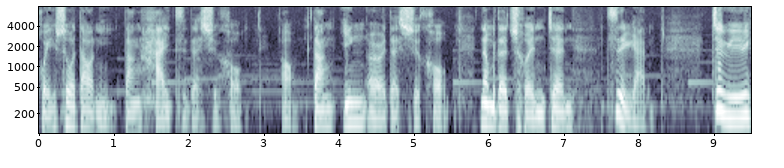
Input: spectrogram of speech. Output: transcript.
回溯到你当孩子的时候。好，当婴儿的时候，那么的纯真自然。至于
